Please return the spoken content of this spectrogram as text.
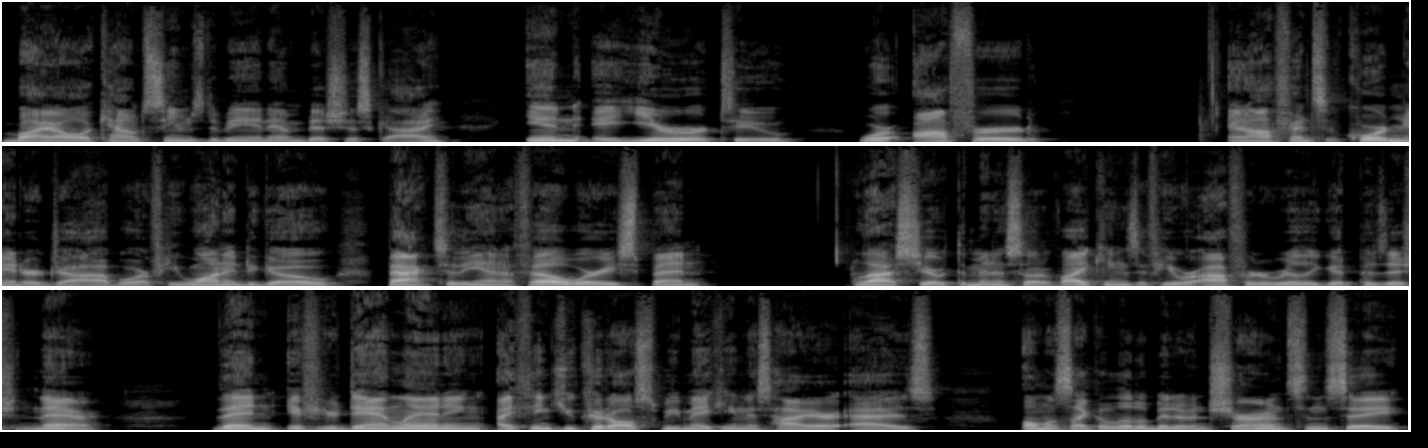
by all accounts seems to be an ambitious guy, in a year or two were offered an offensive coordinator job, or if he wanted to go back to the NFL where he spent last year with the Minnesota Vikings, if he were offered a really good position there, then if you're Dan Lanning, I think you could also be making this hire as almost like a little bit of insurance and say,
